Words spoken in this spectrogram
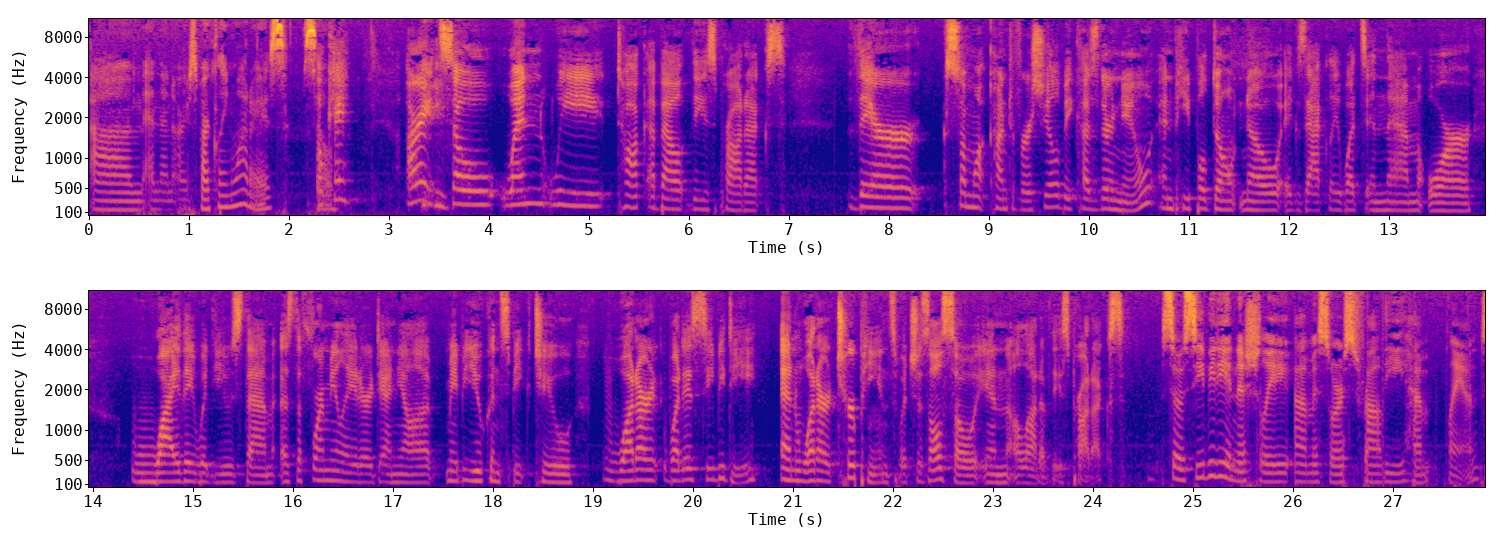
um, and then our sparkling waters. So Okay. All right. So when we talk about these products, they're somewhat controversial because they're new and people don't know exactly what's in them or why they would use them. As the formulator, Daniela, maybe you can speak to what are what is CBD and what are terpenes, which is also in a lot of these products. So CBD initially um, is sourced from the hemp plant,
